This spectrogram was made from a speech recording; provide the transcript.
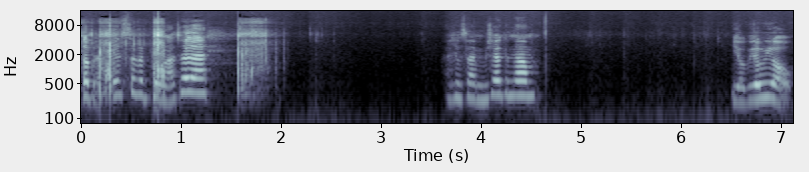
Dobra, więc to by było na tyle. Ja się z wami żegnam. Yo, yo, yo.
